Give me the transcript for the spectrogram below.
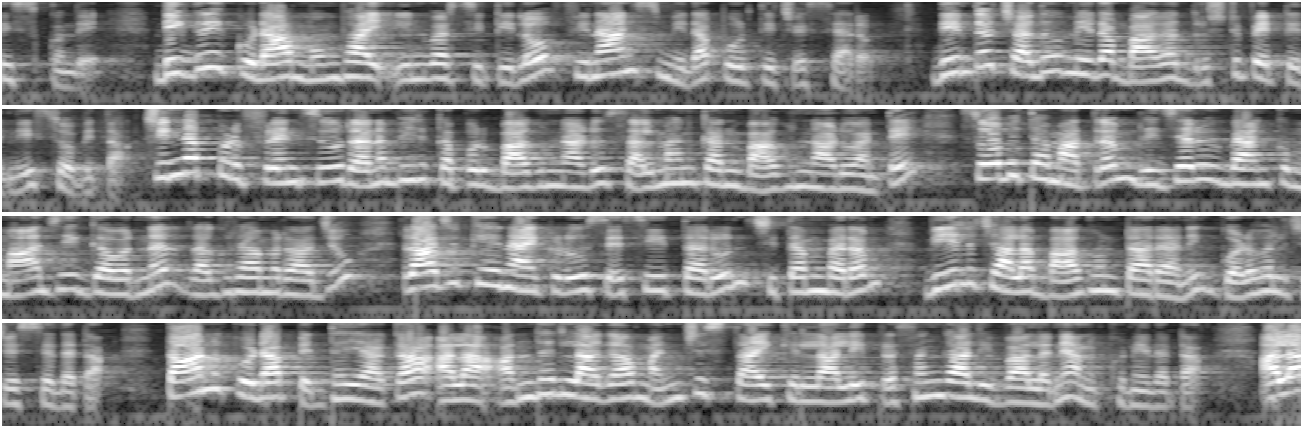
తీసుకుంది. డిగ్రీ కూడా ముంబై యూనివర్సిటీలో ఫినాన్స్ మీద పూర్తి చేశారు. దీంతో చదువు మీద బాగా దృష్టి పెట్టింది శోభిత. చిన్నప్పుడు ఫ్రెండ్స్ రణబీర్ కపూర్ బాగున్నాడు సల్మాన్ ఖాన్ బాగున్నాడు అంటే శోభిత మాత్రం రిజర్వ్ బ్యాంకు మాజీ గవర్నర్ రఘురామరాజు రాజకీయ నాయకుడు శశి తరుణ్ చిదంబరం వీళ్ళు చాలా బాగుంటారని అని గొడవలు చేసేదట. తాను కూడా పెద్దయ్యాక అలా అందరిలాగా మంచి స్థాయికి వెళ్ళాలి ప్రసంగాలు ఇవ్వాలని అనుకునేదట. అలా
